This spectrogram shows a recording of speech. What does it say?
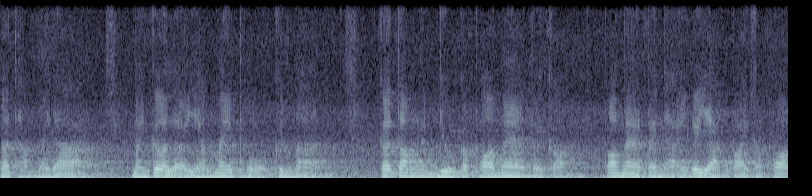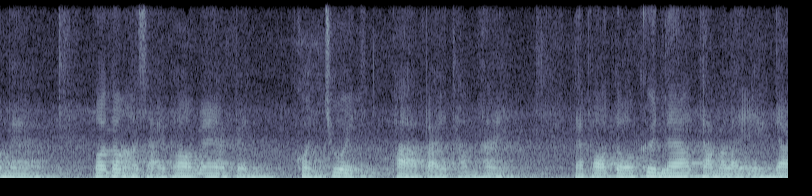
ก็ทำไม่ได้ มันก็เลยยังไม่โผล่ขึ้นมา ก็ต้องอยู่กับพ่อแม่ไปก่อน พ่อแม่ไปไหนก็อยากไปกับพ่อแม่ เพราะต้องอาศัยพ่อแม่เป็นคนช่วยพาไปทำให้ แต่พอโตขึ้นแล้วทำอะไรเองได้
